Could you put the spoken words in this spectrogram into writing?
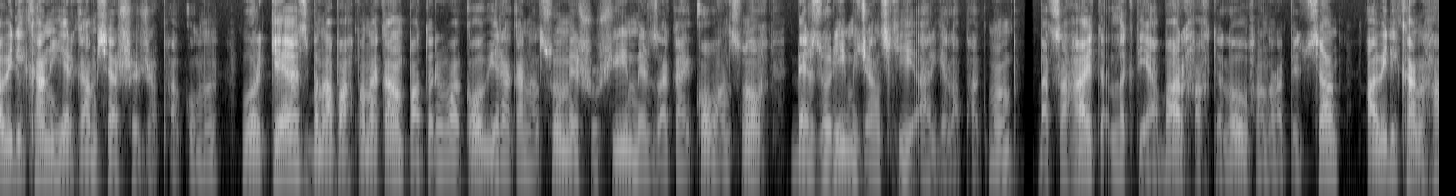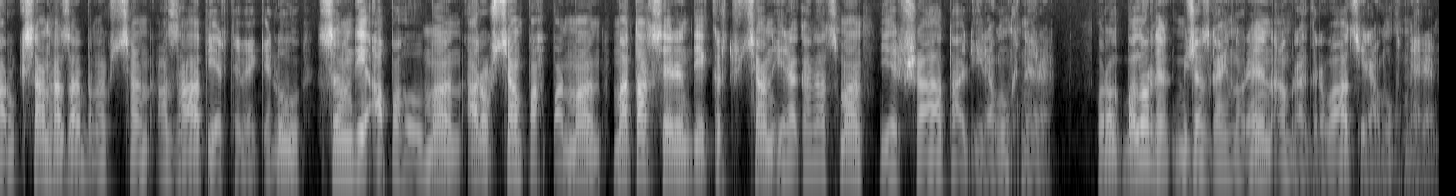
ավելի քան երկամսյա շրջափակումը, որ կեղծ բնապահպանական պատրվակով իրականացվում է Շուշիի մերձակայքով անցնող Բերզորի միջանցքի արգելափակմամբ, բացահայտ լկտիաբար խախտելով հանրապետության ավելի քան 120 հազար բնակչության ազատ երթևեկելու, սննդի ապահովման, առողջության պահպանման, մատաղ սերնդի կրթության իրականացման եւ շատ այլ իրավունքները, որոնք բոլորն էլ միջազգայինորեն ամրագրված իրավունքներ են։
